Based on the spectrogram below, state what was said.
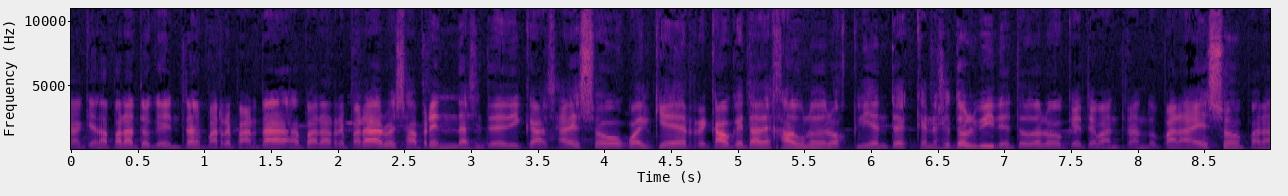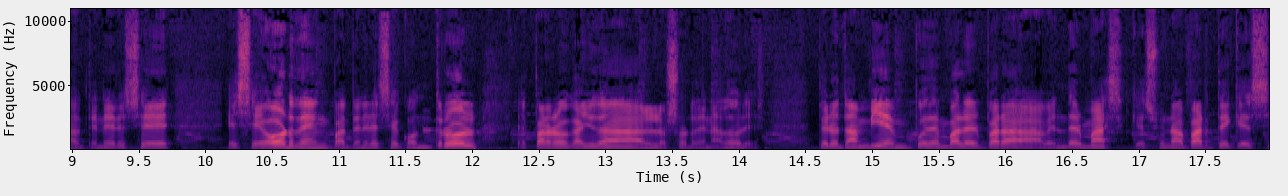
aquel aparato que entras para reparar, para reparar o esa prenda si te dedicas a eso o cualquier recao que te ha dejado uno de los clientes, que no se te olvide todo lo que te va entrando. Para eso, para tener ese, ese orden, para tener ese control, es para lo que ayudan los ordenadores. Pero también pueden valer para vender más, que es una parte que es,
